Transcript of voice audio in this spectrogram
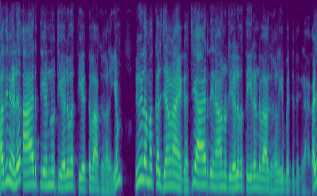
பதினேழு ஆயிரத்தி எண்ணூற்றி எழுபத்தி எட்டு வாக்குகளையும் ஈழ மக்கள் ஜனநாயக கட்சி ஆயிரத்தி நானூற்றி எழுபத்தி இரண்டு வாக்குகளையும் பெற்றிருக்கிறார்கள்.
